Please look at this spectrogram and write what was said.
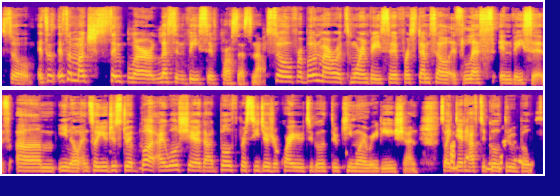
so it's a it's a much simpler, less invasive process now. So for bone marrow, it's more invasive. For stem cell, it's less invasive. Um, you know, and so you just do it. But I will share that both procedures require you to go through chemo and radiation. So I did have to go through both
